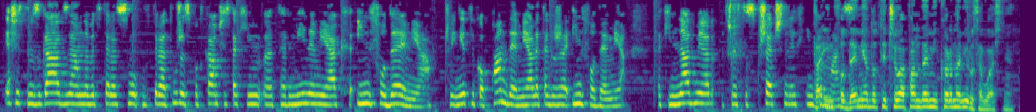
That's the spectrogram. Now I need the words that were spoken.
Ja się z tym zgadzam, nawet teraz w literaturze spotkałam się z takim e, terminem jak infodemia, czyli nie tylko pandemia, ale także infodemia. Taki nadmiar często sprzecznych Ta informacji. infodemia dotyczyła pandemii koronawirusa właśnie.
